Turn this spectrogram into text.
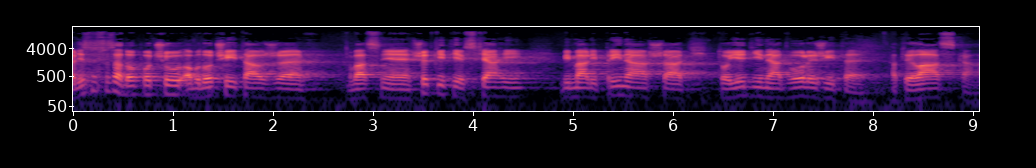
A dnes som sa dopočul, alebo dočítal, že vlastne všetky tie vzťahy by mali prinášať to jediné a dôležité, a to je láska.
